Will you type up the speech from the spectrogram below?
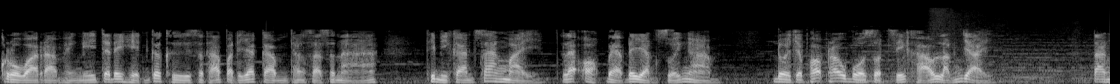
โกรวารามแห่งนี้จะได้เห็นก็คือสถาปัตยกรรมทางศาสนา ที่มีการสร้างใหม่และออกแบบได้อย่างสวยงาม โดยเฉพาะพระอุโบสถสีขาวหลังใหญ่ ตั้ง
